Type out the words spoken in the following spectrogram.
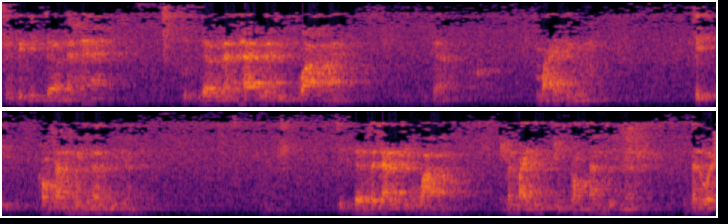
ซึ่งเป็นจิตเดิมแท้ๆจิตเดิมแท้ๆหรือจิตว่างเนี่ยหมายถึงจิตของท่านมินนั้นจิตเดิมแท้ๆและจิตว่าง มันหมายถึงจิตของท่านมินนั้นท่านเว้ย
